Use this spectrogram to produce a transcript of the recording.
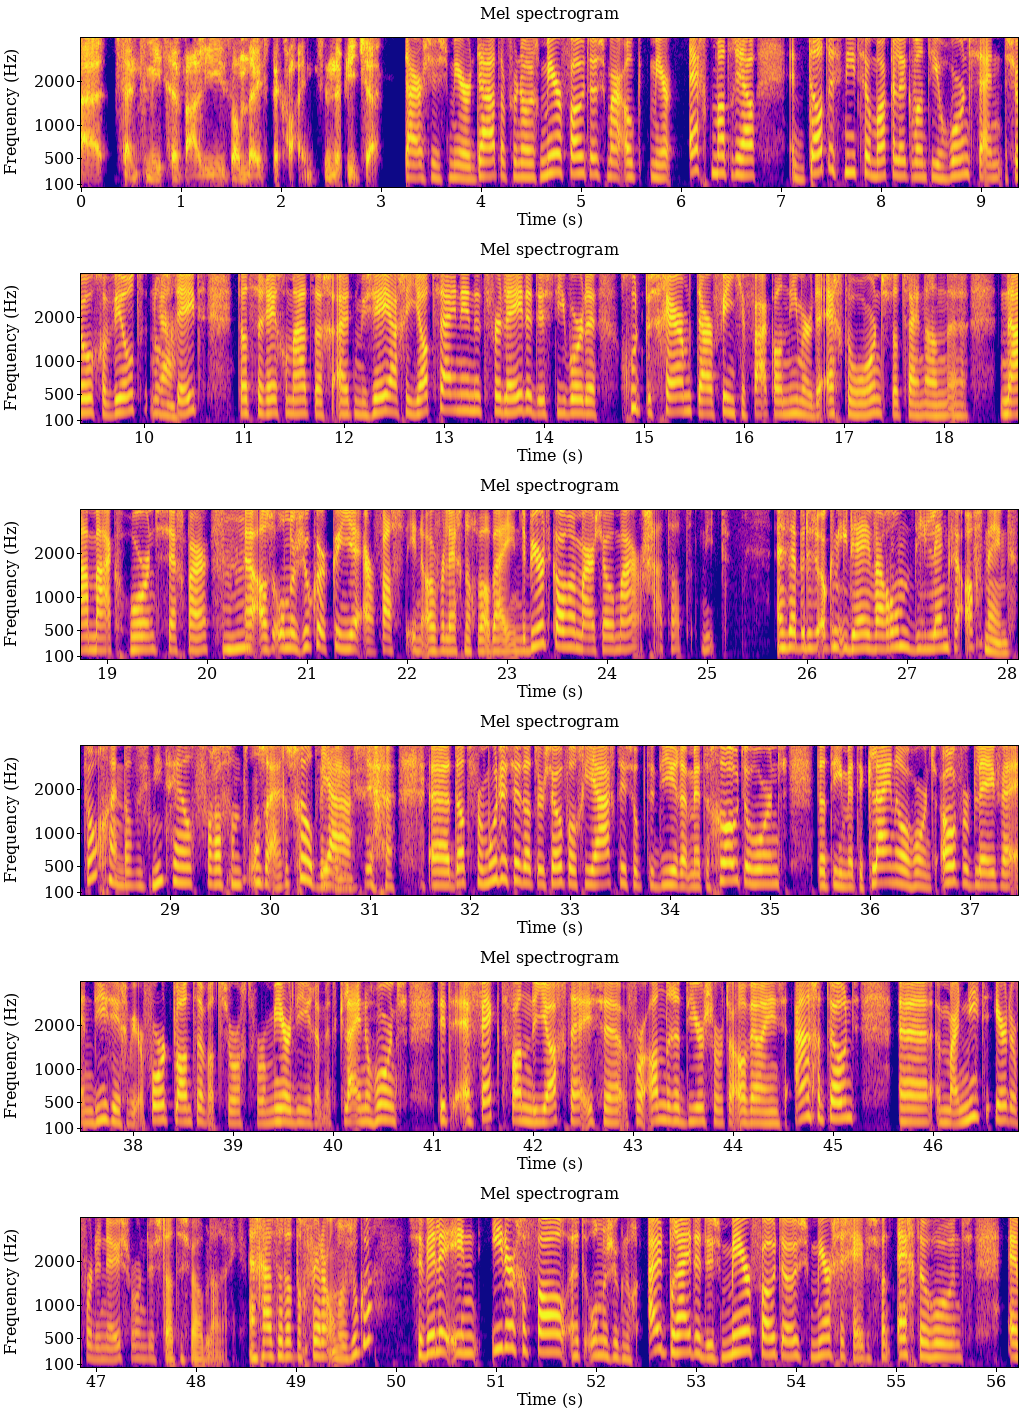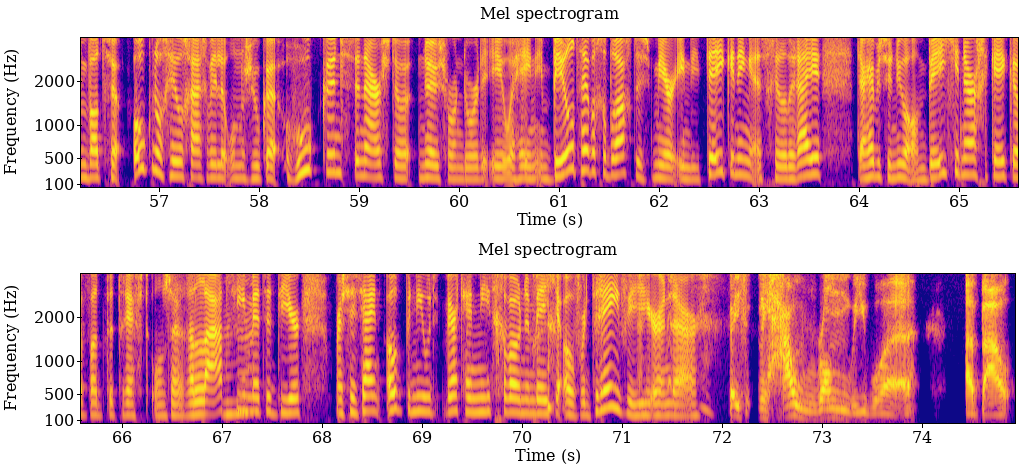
uh, centimeter values on those declines in the future. Daar is dus meer data voor nodig, meer foto's, maar ook meer echt materiaal. En dat is niet zo makkelijk, want die hoorns zijn zo gewild nog ja. steeds dat ze regelmatig uit musea gejat zijn in het verleden. Dus die worden goed beschermd. Daar vind je vaak al niet meer de echte hoorns. Dat zijn dan uh, namaakhoorns, zeg maar. Mm -hmm. uh, als onderzoeker kun je er vast in overleg nog wel bij in de buurt komen, maar zomaar gaat dat niet. En ze hebben dus ook een idee waarom die lengte afneemt, toch? En dat is niet heel verrassend onze eigen schuld weer Ja, eens. ja. Eh, dat vermoeden ze dat er zoveel gejaagd is op de dieren met de grote hoorns, dat die met de kleinere hoorns overbleven en die zich weer voortplanten, wat zorgt voor meer dieren met kleine hoorns. Dit effect van de jacht hè, is eh, voor andere diersoorten al wel eens aangetoond, eh, maar niet eerder voor de neushoorn, dus dat is wel belangrijk. En gaan ze dat nog verder onderzoeken? Ze willen in ieder geval het onderzoek nog uitbreiden. Dus meer foto's, meer gegevens van echte hoorns. En wat ze ook nog heel graag willen onderzoeken... hoe kunstenaars de neushoorn door de eeuwen heen in beeld hebben gebracht. Dus meer in die tekeningen en schilderijen. Daar hebben ze nu al een beetje naar gekeken... wat betreft onze relatie met het dier. Maar ze zijn ook benieuwd... werd er niet gewoon een beetje overdreven hier en daar? Basically, how wrong we were about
